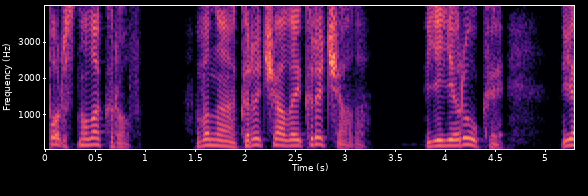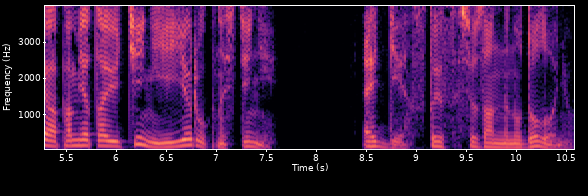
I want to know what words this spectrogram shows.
порснула кров. Вона кричала і кричала. Її руки, я пам'ятаю тіні її рук на стіні. Едді стис Сюзаннину долоню.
